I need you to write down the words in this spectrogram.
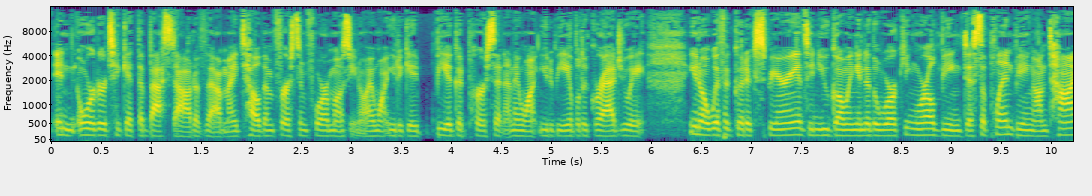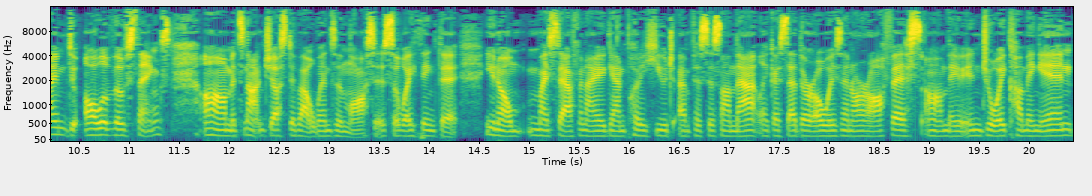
in order to get the best out of them, I tell them first and foremost, you know, I want you to get, be a good person, and I want you to be able to graduate, you know, with a good experience, and you going into the working world being disciplined, being on time, all of those things. Um, it's not just about wins and losses. So I think that you know my staff and I again put a huge emphasis on that. Like I said, they're always in our office. Um, they enjoy coming in,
